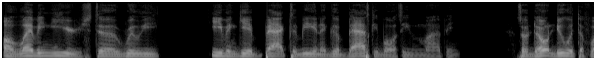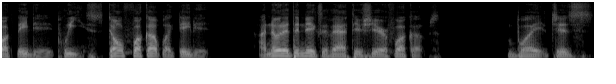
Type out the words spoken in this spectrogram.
eleven years to really even get back to being a good basketball team, in my opinion. So don't do what the fuck they did, please. Don't fuck up like they did. I know that the Knicks have had their share of fuck ups, but just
